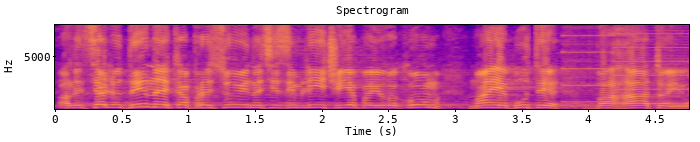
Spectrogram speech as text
Але ця людина, яка працює на цій землі, чи є пайовиком, має бути багатою.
